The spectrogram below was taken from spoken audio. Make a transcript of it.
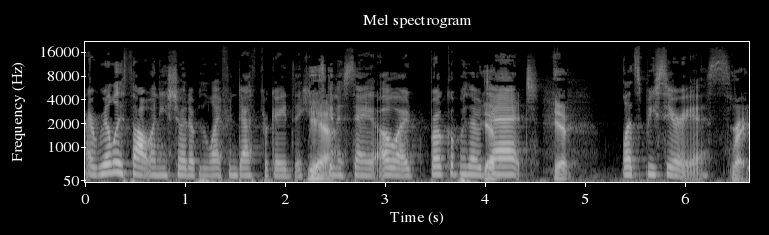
I really thought when he showed up at the Life and Death Brigade that he Yeah. was going to say, "Oh, I broke up with Odette. Yep, Let's be serious." right.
